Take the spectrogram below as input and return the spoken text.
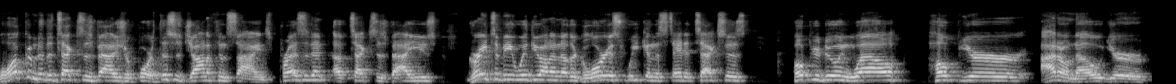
Welcome to the Texas Values Report. This is Jonathan Saenz, president of Texas Values. Great to be with you on another glorious week in the state of Texas. Hope you're doing well. Hope your, I don't know, your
